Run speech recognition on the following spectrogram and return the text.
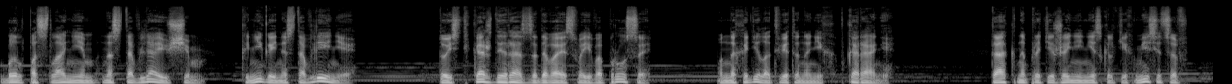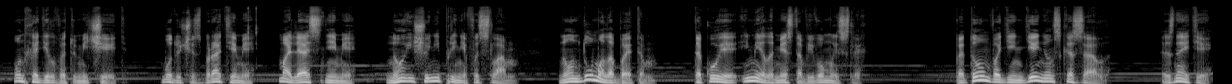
был посланием наставляющим, книгой наставления. То есть каждый раз задавая свои вопросы, он находил ответы на них в Коране. Так на протяжении нескольких месяцев он ходил в эту мечеть, будучи с братьями, молясь с ними, но еще не приняв ислам. Но он думал об этом, такое имело место в его мыслях. Потом в один день он сказал, «Знаете,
